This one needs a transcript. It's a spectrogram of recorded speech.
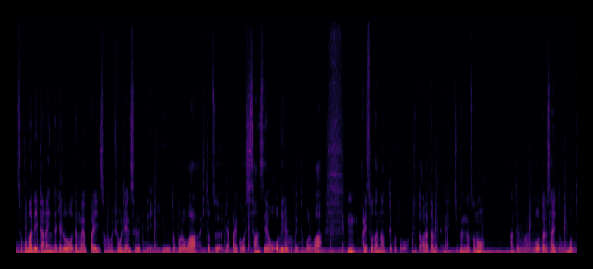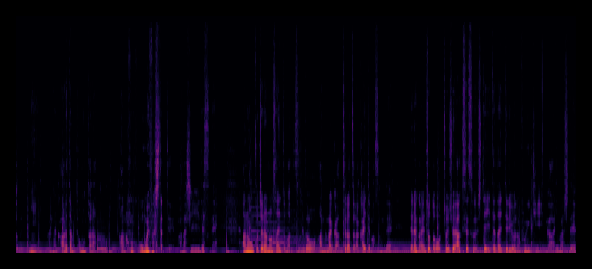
そこまでいかないんだけど、でもやっぱりその表現するっていうところは、一つ、やっぱりこう資産性を帯びるっていうところは、うん、ありそうだなってことを、ちょっと改めてね、自分のそのなんていうのかな、ポータルサイトを持った時に、なんか改めて思ったなと思 あの思いましたっていう話ですね。あの、こちらのサイトなんですけど、あの、なんかつらつら書いてますんで、で、なんかね、ちょっとちょいちょいアクセスしていただいてるような雰囲気がありまして、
